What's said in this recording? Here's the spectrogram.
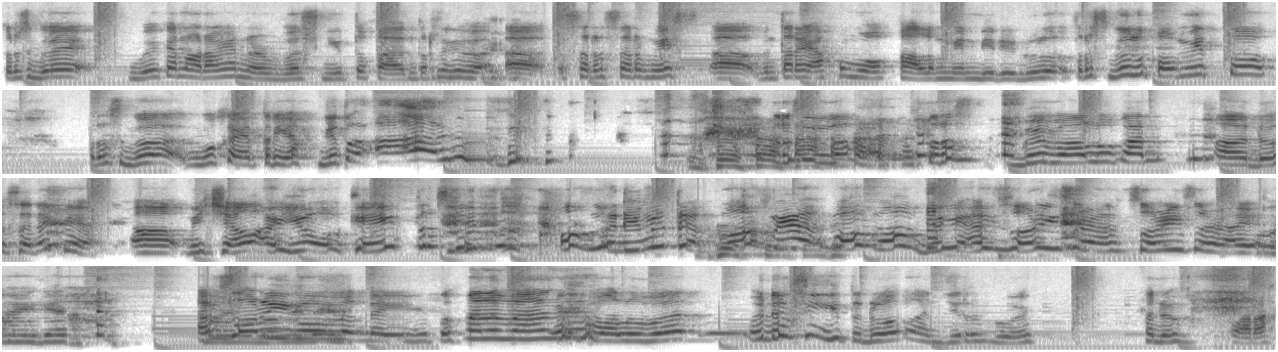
Terus gue gue kan orangnya nervous gitu kan. Terus gue eh, ser ser miss eh, bentar ya aku mau kalemin diri dulu. Terus gue lupa mute tuh. Terus gue gue kayak teriak gitu ah terus gue, terus gue malu kan Eh, dosennya kayak eh, Michelle are you okay? Terus gue, oh nggak di mute ya? Maaf ya maaf maaf gue kayak I'm sorry sir I'm sorry sir I, Oh my god. I'm Malu sorry gue bilang kayak gitu. Malu banget. Malu banget. Udah sih gitu doang anjir gue. Aduh parah.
